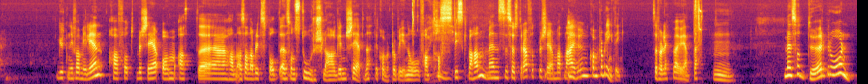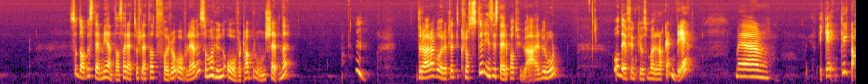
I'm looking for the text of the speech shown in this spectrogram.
Gutten i familien har fått beskjed om at eh, han, altså han har blitt spådd en sånn storslagen skjebne. Det kommer til å bli noe fantastisk med han. Mens søstera har fått beskjed om at nei, hun kommer til å bli ingenting. Selvfølgelig. Hun er jo jente. Men så dør broren. Så da bestemmer jenta seg rett og slett at for å overleve, så må hun overta brorens skjebne. Drar av gårde til et kloster, insisterer på at hun er broren. Og det funker jo som bare rakkeren, det. Med Ikke enkelt, da.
